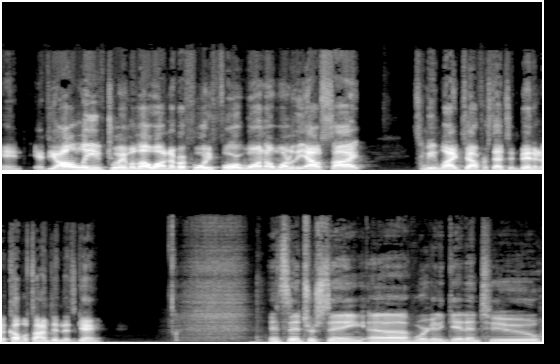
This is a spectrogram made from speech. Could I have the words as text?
And if y'all leave Tuimoloau, number 44, one on one to the outside, it's going to be lights out for Stetson Bennett a couple times in this game. It's interesting. Uh, we're going to get into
